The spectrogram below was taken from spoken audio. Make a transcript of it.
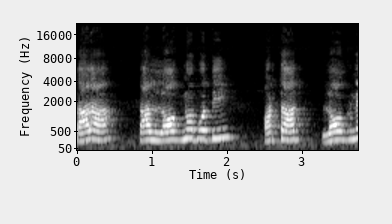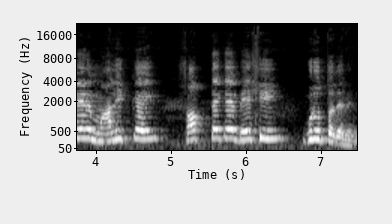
তারা তার লগ্নপতি অর্থাৎ লগ্নের মালিককেই সব থেকে বেশি গুরুত্ব দেবেন।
